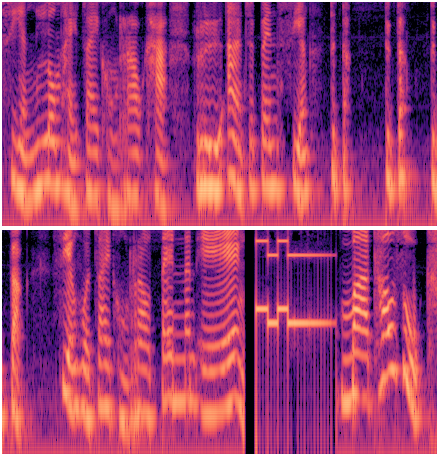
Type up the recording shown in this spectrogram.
เสียงลมหายใจของเราค่ะ หรืออาจจะเป็นเสียงตึกตักตึกตักตึกตัก เสียงหัวใจของเราเต้นนั่นเอง มาเข้าสู่ค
